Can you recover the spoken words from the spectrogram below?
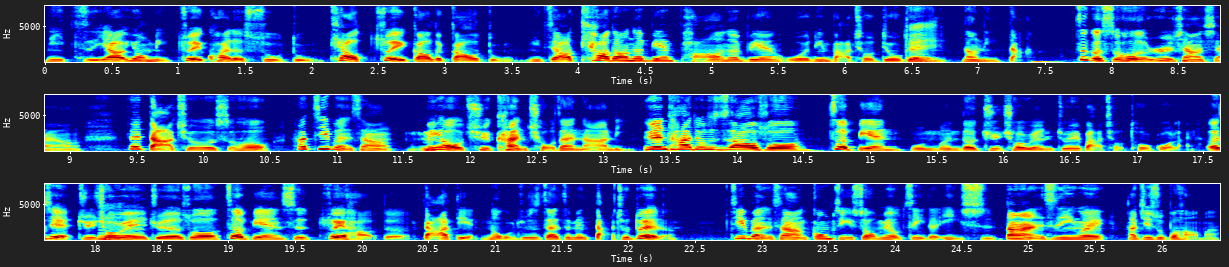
你只要用你最快的速度跳最高的高度，你只要跳到那边跑到那边，我一定把球丢给你，让你打。这个时候的日向翔阳在打球的时候，他基本上没有去看球在哪里，因为他就是知道说这边我们的举球员就会把球拖过来，而且举球员也觉得说这边是最好的打点，那我就是在这边打就对了。基本上攻击手没有自己的意识，当然是因为他技术不好嘛。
